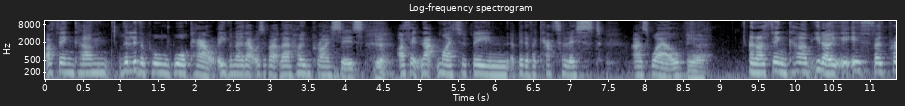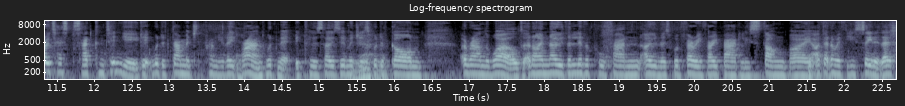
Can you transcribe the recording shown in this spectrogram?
I think um, the Liverpool walkout, even though that was about their home prices, Yeah. I think that might have been a bit of a catalyst as well. Yeah. And I think, um, you know, if the protests had continued, it would have damaged the Premier League brand, wouldn't it? Because those images Yeah. would have gone around the world. And I know the Liverpool fan owners were very, very badly stung by. I don't know if you've seen it. There's,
